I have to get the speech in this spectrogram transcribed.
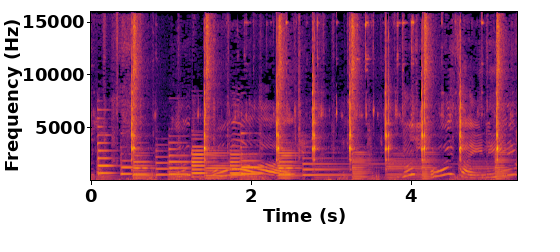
Good boy, Bailey.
